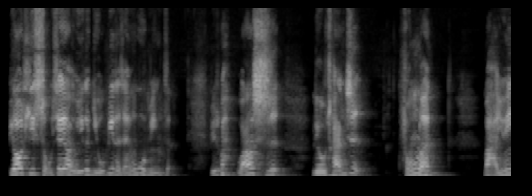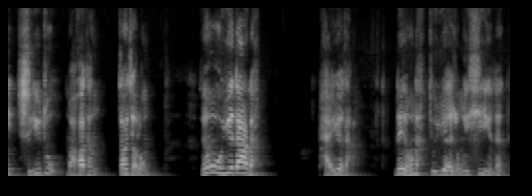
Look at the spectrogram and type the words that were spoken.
标题首先要有一个牛逼的人物名字，比如吧，王石、柳传志、冯仑、马云、史玉柱、马化腾、张小龙。人物越大呢，牌越大，内容呢就越容易吸引人。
